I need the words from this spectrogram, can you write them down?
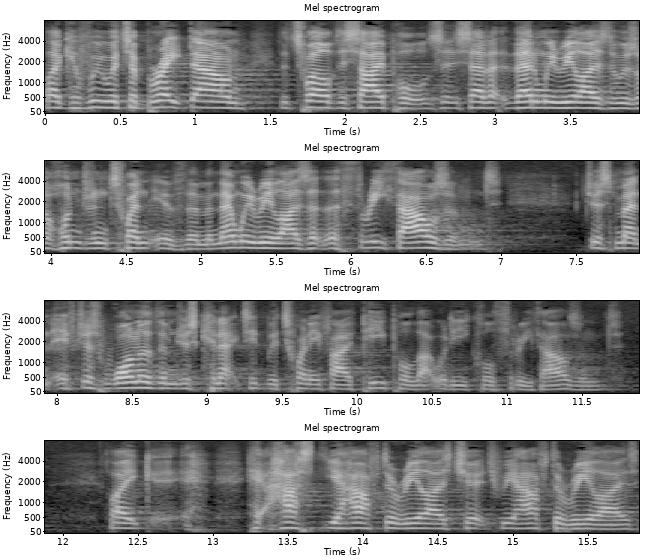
Like if we were to break down the 12 disciples, it said then we realized there was 120 of them, and then we realized that the 3,000 just meant if just one of them just connected with 25 people, that would equal 3,000. Like, it has, you have to realize, church, we have to realize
